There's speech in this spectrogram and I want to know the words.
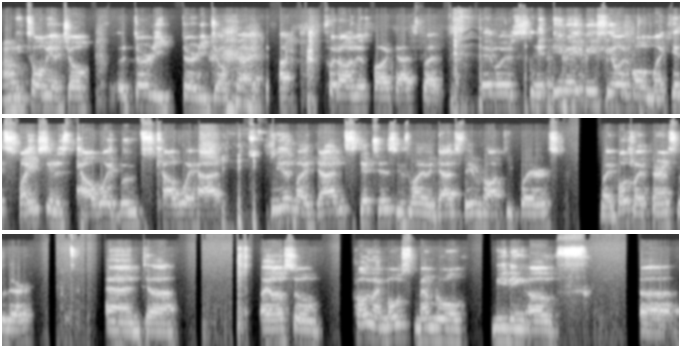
Wow. He told me a joke, a dirty, dirty joke that I put on this podcast, but it was, he made me feel at home. Like he had spikes in his cowboy boots, cowboy hat. He had my dad in stitches. He was one of my dad's favorite hockey players. My both my parents were there, and uh, I also probably my most memorable meeting of uh,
